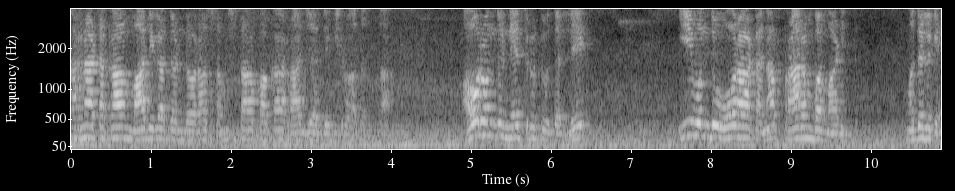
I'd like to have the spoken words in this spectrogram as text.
ಕರ್ನಾಟಕ ಮಾದಿಗ ದಂಡೋರ ಸಂಸ್ಥಾಪಕ ರಾಜ್ಯ ಅಧ್ಯಕ್ಷರು ಆದಂಥ ಅವರೊಂದು ನೇತೃತ್ವದಲ್ಲಿ ಈ ಒಂದು ಹೋರಾಟನ ಪ್ರಾರಂಭ ಮಾಡಿದ್ದು ಮೊದಲಿಗೆ.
